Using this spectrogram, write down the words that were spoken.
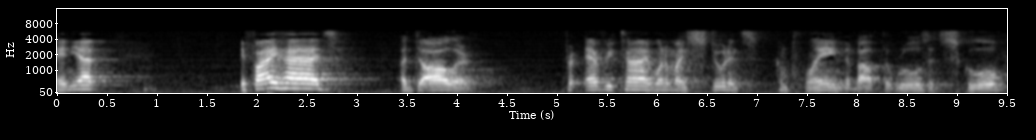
And yet, if I had a dollar for every time one of my students complained about the rules at school,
